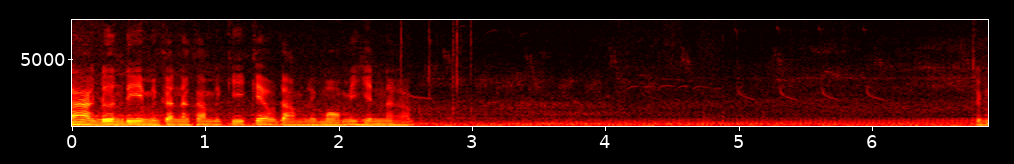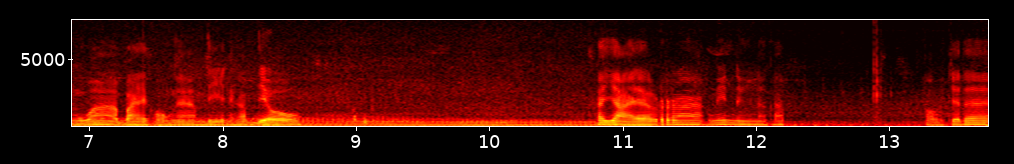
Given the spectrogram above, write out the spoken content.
รากเดินดีเหมือนกันนะครับ เมื่อกี้แก้วดำเลยมองไม่เห็นนะครับ ถึงว่าใบของงามดีนะครับ เดี๋ยว ขยายรากนิดนึงนะครับ เขาจะได้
